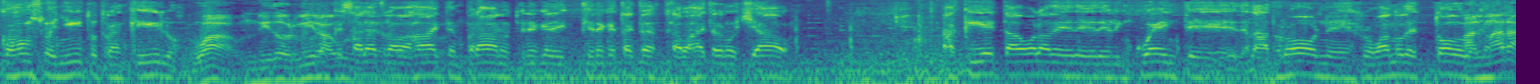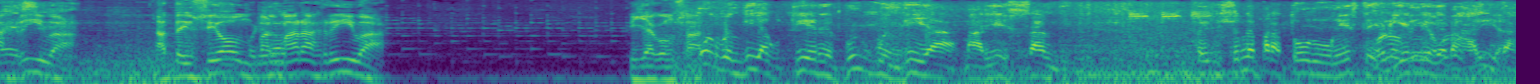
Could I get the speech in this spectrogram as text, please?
coja un sueñito tranquilo. Wow, ni dormir Uno a que uno. sale a trabajar temprano, tiene que, tiene que estar tra- trabajar trasnochado. Aquí esta ola de, de delincuentes, de ladrones, robando de todo. Palmar arriba. Atención, Palmar arriba. Villa González. Muy buen día, Gutiérrez. Muy buen día, María y Sandy. Bendiciones para todos en este Buenos viernes días, de bajadita.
